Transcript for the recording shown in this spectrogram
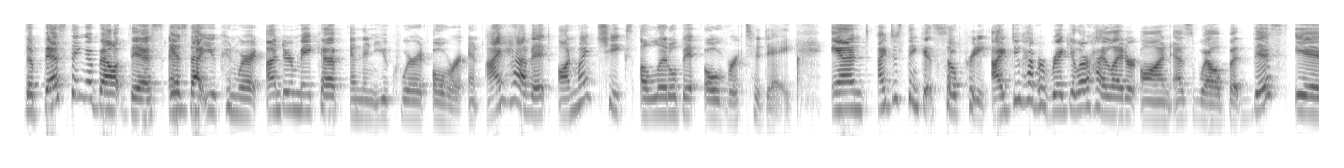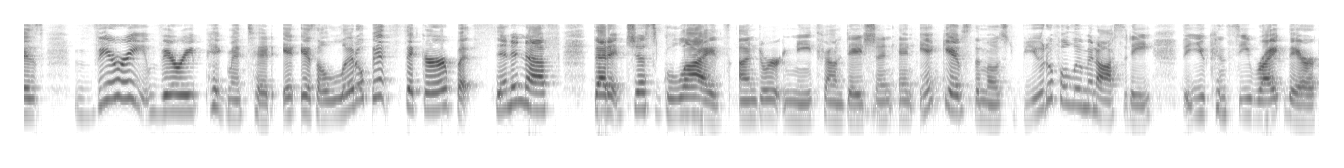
The best thing about this is that you can wear it under makeup and then you can wear it over and i have it on my cheeks a little bit over today. And i just think it's so pretty. I do have a regular highlighter on as well but this is very very pigmented. It is a little bit thicker but thin enough that it just glides underneath foundation and it gives the most beautiful luminosity that you can see right there.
